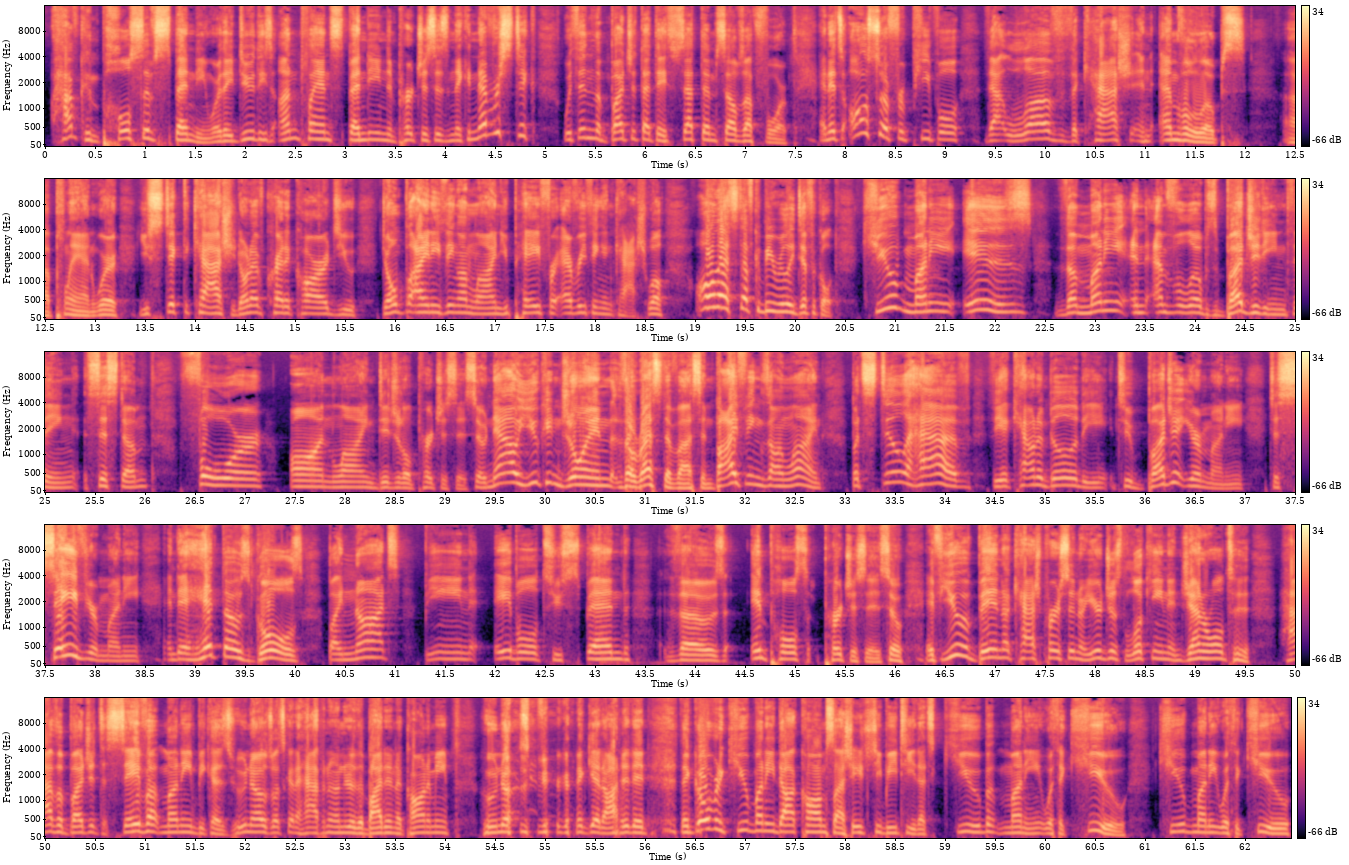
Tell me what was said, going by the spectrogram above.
have compulsive spending where they do these unplanned spending and purchases and they can never stick within the budget that they set themselves up for. And it's also for people that love the cash and envelopes uh, plan where you stick to cash, you don't have credit cards, you don't buy anything online, you pay for everything in cash. Well, all that stuff can be really difficult. Cube Money is the money and envelopes budgeting thing system for online digital purchases. So now you can join the rest of us and buy things online, but still have the accountability to budget your money, to save your money, and to hit those goals by not being able to spend those impulse purchases. So if you have been a cash person or you're just looking in general to have a budget to save up money because who knows what's going to happen under the Biden economy, who knows if you're going to get audited, then go over to cubemoney.com slash HTBT. That's cube money with a Q, cube money with a Q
